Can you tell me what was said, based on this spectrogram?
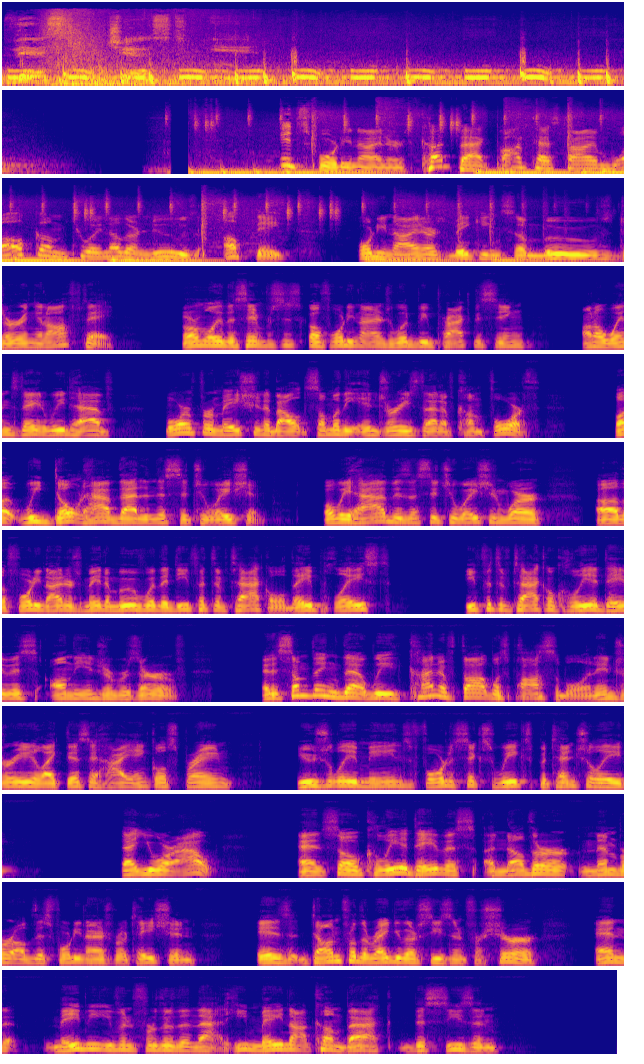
This just in. It's 49ers Cutback Podcast time. Welcome to another news update. 49ers making some moves during an off day. Normally, the San Francisco 49ers would be practicing on a Wednesday, and we'd have more information about some of the injuries that have come forth. But we don't have that in this situation. What we have is a situation where uh, the 49ers made a move with a defensive tackle. They placed defensive tackle Kalia Davis on the injured reserve. It is something that we kind of thought was possible. An injury like this, a high ankle sprain, usually means four to six weeks potentially that you are out. And so Kalia Davis, another member of this 49ers rotation, is done for the regular season for sure. And maybe even further than that. He may not come back this season.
